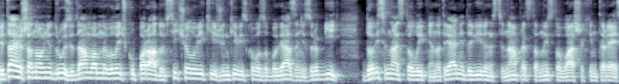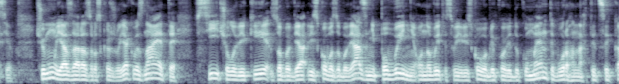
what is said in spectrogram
Вітаю, шановні друзі! Дам вам невеличку пораду. Всі чоловіки, жінки військовозобов'язані, зробіть до 18 липня нотаріальні довіреності на представництво ваших інтересів. Чому я зараз розкажу? Як ви знаєте, всі чоловіки зобов'я- військовозобов'язані повинні оновити свої військово-облікові документи в органах ТЦК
